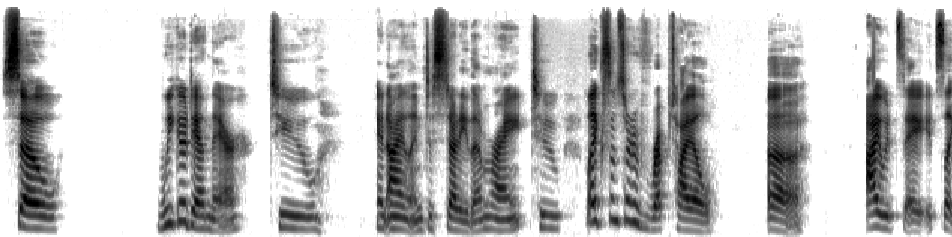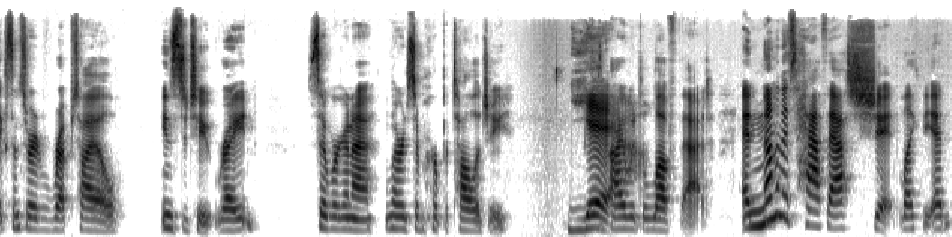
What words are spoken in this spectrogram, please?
So we go down there to an island to study them, right? To like some sort of reptile. Uh, I would say it's like some sort of reptile institute, right? So we're gonna learn some herpetology. Yeah. I would love that. And none of this half-ass shit like the ed-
